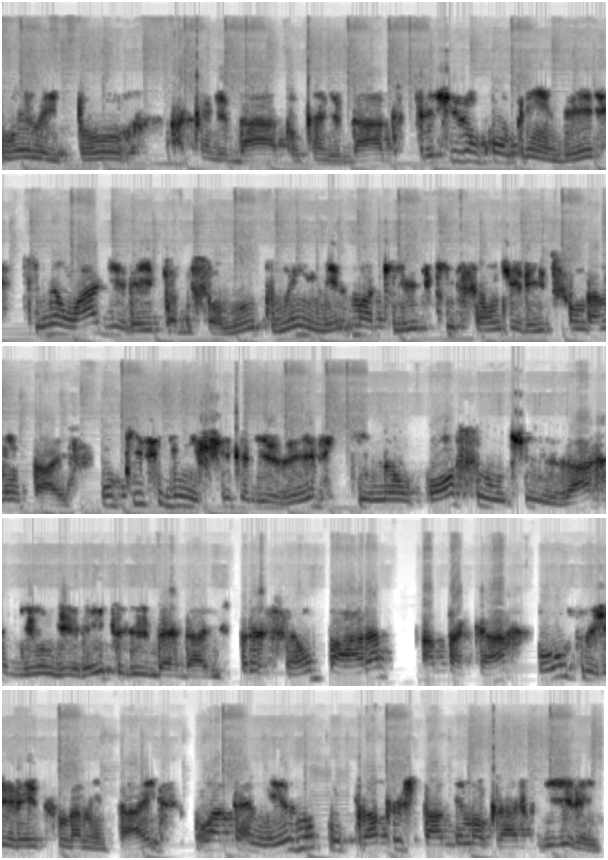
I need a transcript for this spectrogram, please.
o eleitor, a candidata, o candidato, precisam compreender que não há direito absoluto, nem mesmo aqueles que são direitos fundamentais. O que significa dizer que não posso utilizar de um direito de liberdade de expressão para atacar outros direitos fundamentais ou até mesmo o próprio Estado Democrático de Direito.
